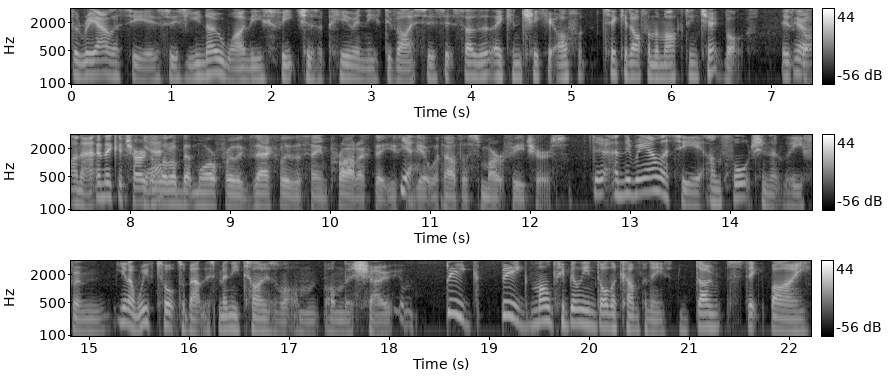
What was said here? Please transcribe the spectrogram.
The reality is, is you know why these features appear in these devices. It's so that they can tick it off, tick it off on the marketing checkbox. It's got an app, And they could charge Yeah. a little bit more for exactly the same product that you can Yeah. get without the smart features. The, and the reality, unfortunately, from you know, we've talked about this many times on on this show. Big, big multi-billion dollar companies don't stick by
